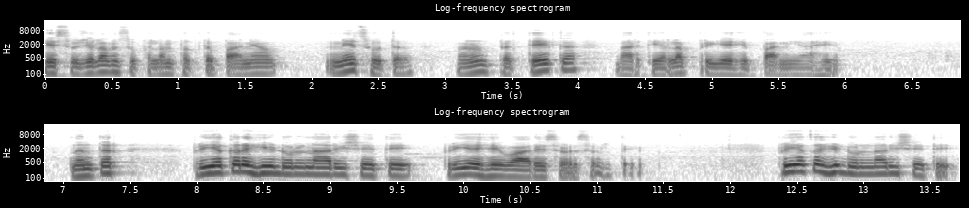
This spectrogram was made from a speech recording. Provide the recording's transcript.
हे सुजलाम सुफलम फक्त पाण्यानेच होतं म्हणून प्रत्येक भारतीयाला प्रिय हे पाणी आहे. नंतर प्रियकर ही डुलणारी शेते प्रिय हे वारे सळसळते. प्रियकर ही डुलणारी शेते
